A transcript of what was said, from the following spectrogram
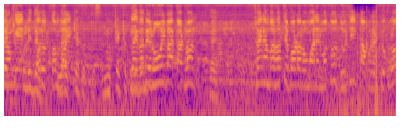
রঙের হলুদ এভাবে রুই বা কাঠন হ্যাঁ। ছয় নম্বর হচ্ছে বড় রুমালের মতো দুইটি কাপড়ের টুকরো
